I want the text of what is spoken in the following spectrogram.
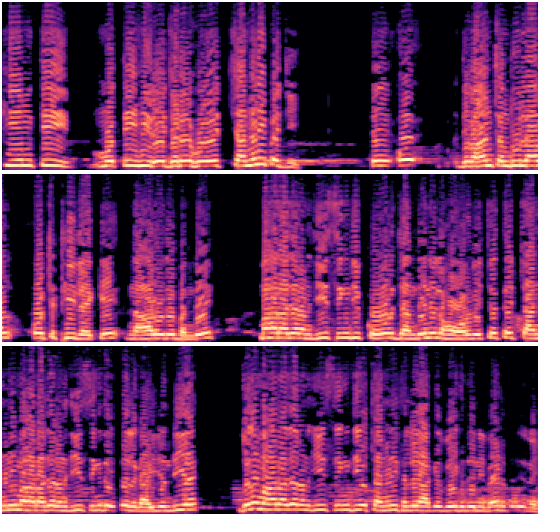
ਕੀਮਤੀ ਮੋਤੀ ਹੀਰੇ ਜੜੇ ਹੋਏ ਚਾਨਣੀ ਭੇਜੀ ਤੇ ਉਹ ਦੀਵਾਨ ਚੰਦੂ ਲਾਲ ਉਹ ਚਿੱਠੀ ਲੈ ਕੇ ਨਾਲ ਉਹਦੇ ਬੰਦੇ ਮਹਾਰਾਜਾ ਰਣਜੀਤ ਸਿੰਘ ਜੀ ਕੋਲ ਜਾਂਦੇ ਨੇ ਲਾਹੌਰ ਵਿੱਚ ਤੇ ਚਾਨਣੀ ਮਹਾਰਾਜਾ ਰਣਜੀਤ ਸਿੰਘ ਦੇ ਉੱਤੇ ਲਗਾਈ ਜਾਂਦੀ ਹੈ। ਜਦੋਂ ਮਹਾਰਾਜਾ ਰਣਜੀਤ ਸਿੰਘ ਜੀ ਉਹ ਚਾਨਣੀ ਥੱਲੇ ਆ ਕੇ ਵੇਖਦੇ ਨੇ, ਬੈਠਦੇ ਨੇ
